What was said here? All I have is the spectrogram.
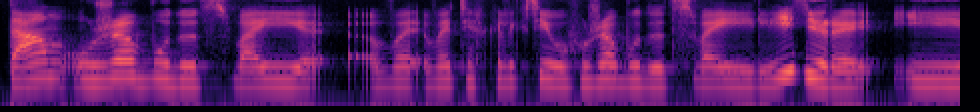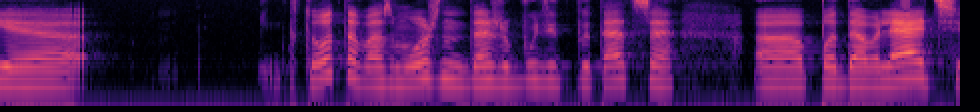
там уже будут свои, в, в этих коллективах уже будут свои лидеры, и кто-то, возможно, даже будет пытаться э, подавлять,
